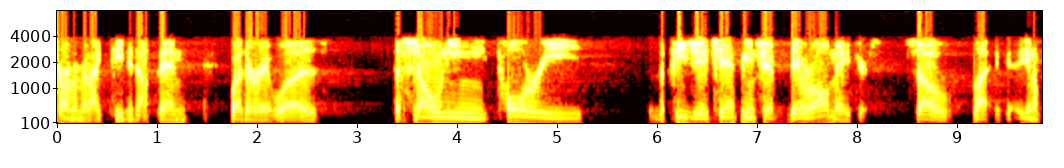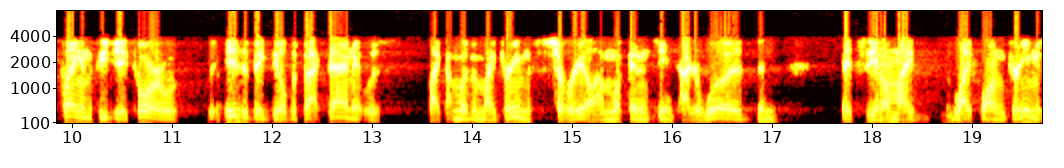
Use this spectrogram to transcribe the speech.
tournament I teed it up in, whether it was the Sony, Torrey, the PGA Championship, they were all majors. So, you know, playing in the PGA Tour is a big deal. But back then, it was like I'm living my dream. This is surreal. I'm looking and seeing Tiger Woods, and it's you know my lifelong dream is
